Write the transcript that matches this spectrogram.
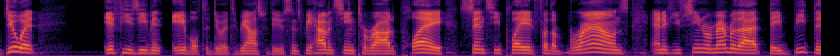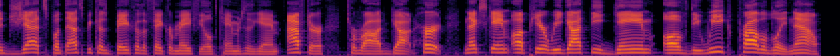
do it if he's even able to do it, to be honest with you, since we haven't seen Tyrod play since he played for the Browns. And if you've seen, remember that they beat the Jets, but that's because Baker the Faker Mayfield came into the game after Tyrod got hurt. Next game up here, we got the game of the week, probably. Now,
